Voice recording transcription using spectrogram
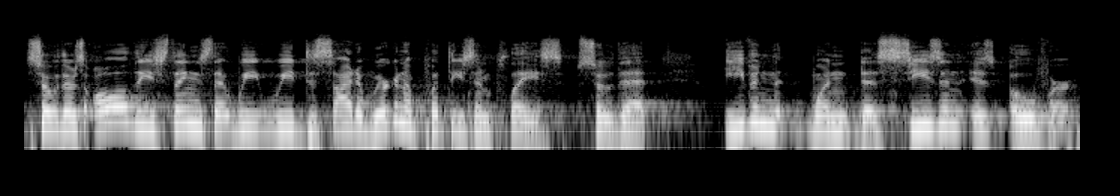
so there's all these things that we, we decided we're going to put these in place so that even when the season is over,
